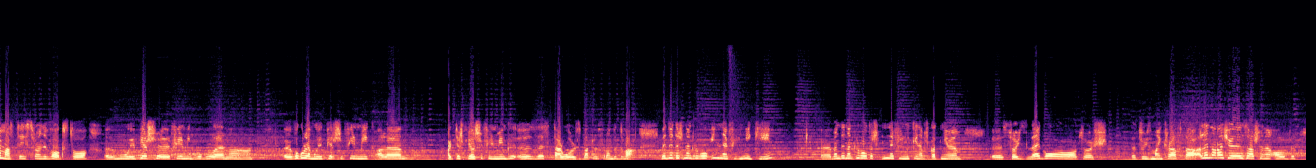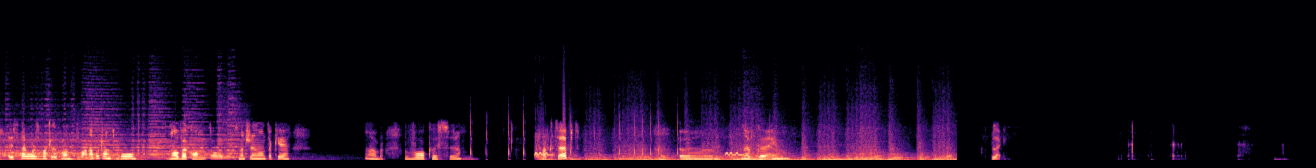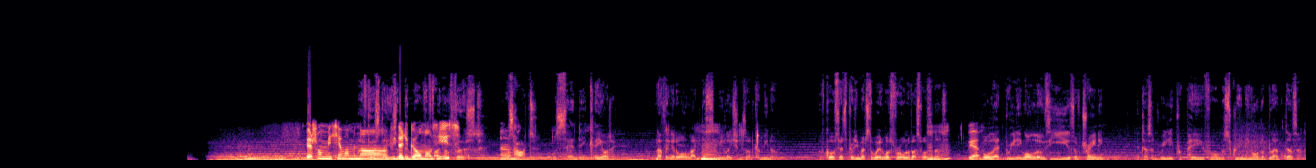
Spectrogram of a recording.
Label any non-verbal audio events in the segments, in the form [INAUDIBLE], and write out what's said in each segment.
Siema, z tej strony Vox, to e, mój pierwszy filmik w ogóle na... e, w ogóle mój pierwszy filmik, ale... ale też pierwszy filmik e, ze Star Wars Battlefront 2. Będę też nagrywał inne filmiki. Będę nagrywał też inne filmiki, na przykład, nie wiem, coś z Lego, coś... coś z Minecrafta, ale na razie zacznę od Star Wars Battlefront 2. Na początku nowe konto. Znaczy, no takie... no Dobra. Wokysy. Accept. Nav game. Play. Pierwszą misję mamy na day as a widać member of the Geonosis. was hot, was sandy, chaotic. Nothing at all like the hmm. simulations on Camino. Of course, that's pretty much the way it was for all of us, wasn't it? Mhm. Yeah. All that breeding, all those years of training. It doesn't really prepare you for all the screaming or the blood, does it?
